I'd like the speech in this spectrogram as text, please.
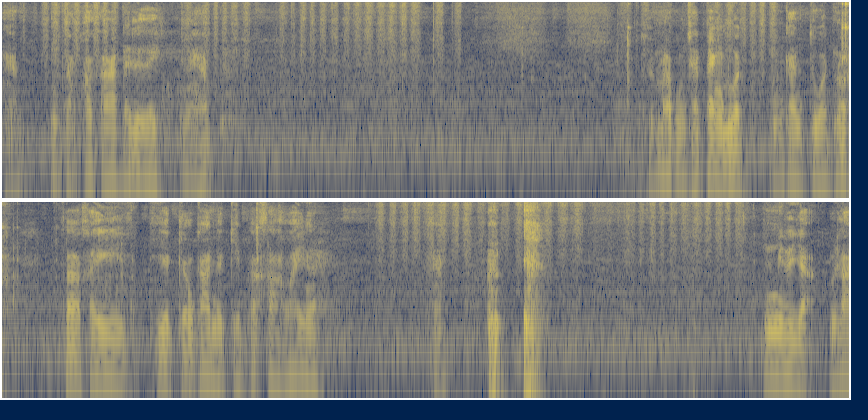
นะครับทำความสะอาดได้เลยนะครับส่วนมากผมใช้แป้งลวดในการตรวจเนาะถ้าใครที่ต้องการจะเก็บรักษาไว้นะครับนี่มีระยะเวลา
